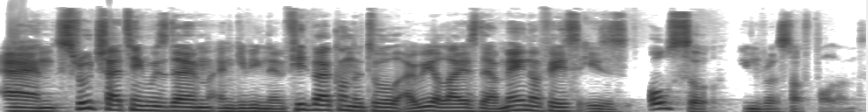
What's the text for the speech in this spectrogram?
And through chatting with them and giving them feedback on the tool, I realized their main office is also in Wrocław, Poland.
